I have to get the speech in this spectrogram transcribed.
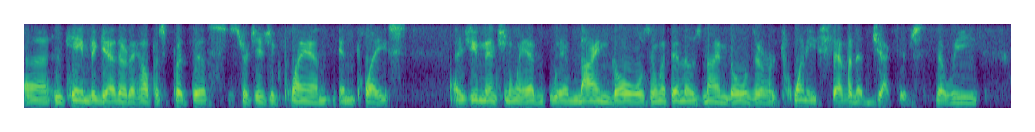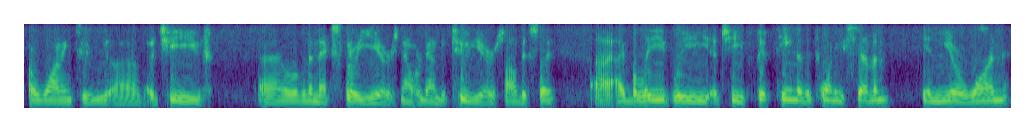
uh, who came together to help us put this strategic plan in place. As you mentioned, we have we have nine goals, and within those nine goals, there are 27 objectives that we are wanting to uh, achieve uh, over the next three years. Now we're down to two years, obviously. Uh, I believe we achieved 15 of the 27 in year one.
